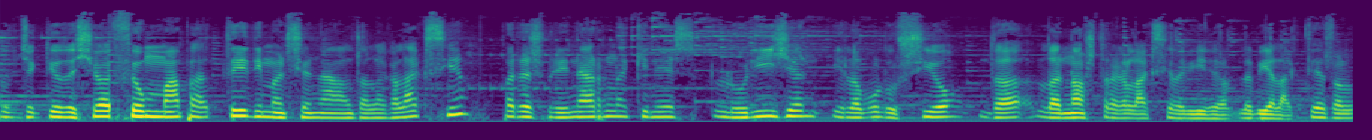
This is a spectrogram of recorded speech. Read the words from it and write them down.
L'objectiu d'això és fer un mapa tridimensional de la galàxia per esbrinar-ne quin és l'origen i l'evolució de la nostra galàxia, la Via, la Via Làctea. És el,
